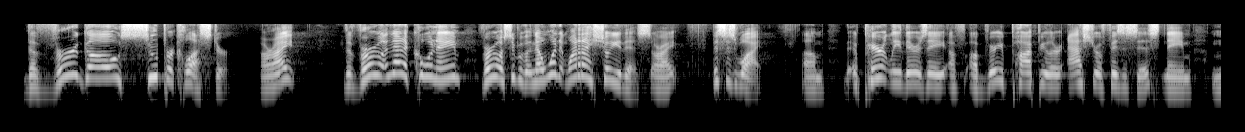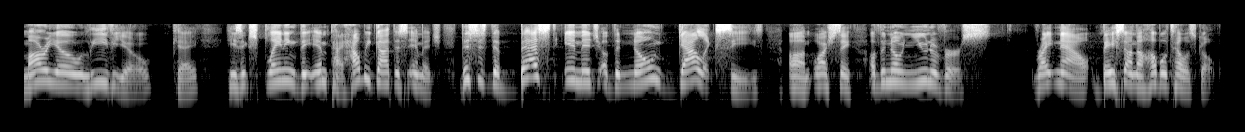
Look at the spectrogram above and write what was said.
The Virgo supercluster. All right? The Virgo, isn't that a cool name? Virgo supercluster. Now, why did I show you this? All right? This is why. Um, apparently, there's a, a, a, very popular astrophysicist named Mario Livio. Okay, he's explaining the impact, how we got this image. This is the best image of the known galaxies, um, or I should say, of the known universe right now, based on the Hubble telescope.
